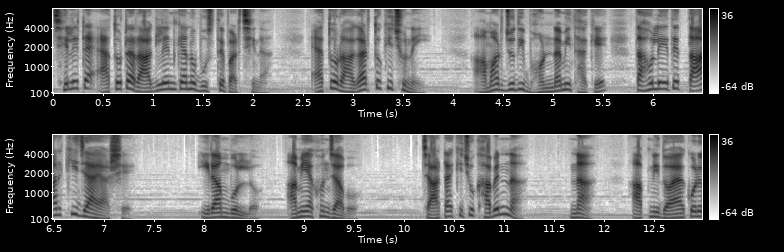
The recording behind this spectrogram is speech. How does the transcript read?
ছেলেটা এতটা রাগলেন কেন বুঝতে পারছি না, এত রাগার তো কিছু নেই, আমার যদি ভণ্ডামি থাকে তাহলে এতে তার কি যায় আসে? ইরাম বলল, আমি এখন যাব। চাটা কিছু খাবেন না? না, আপনি দয়া করে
